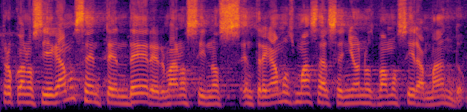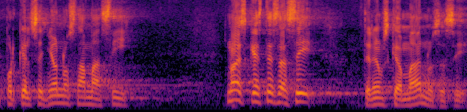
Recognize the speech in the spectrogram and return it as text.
Pero cuando llegamos a entender, hermanos, si nos entregamos más al Señor, nos vamos a ir amando, porque el Señor nos ama así. No es que estés así, tenemos que amarnos así.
